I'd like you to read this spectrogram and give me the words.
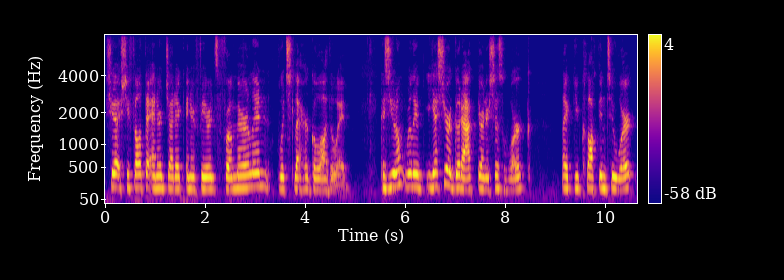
she she felt the energetic interference from Marilyn which let her go all the way cuz you don't really yes you're a good actor and it's just work like you clocked into work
